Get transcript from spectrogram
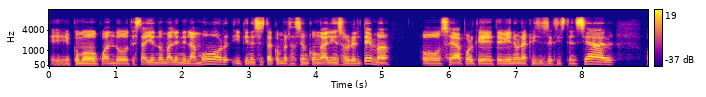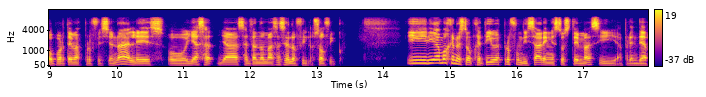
Eh, como cuando te está yendo mal en el amor y tienes esta conversación con alguien sobre el tema, o sea porque te viene una crisis existencial, o por temas profesionales, o ya, ya saltando más hacia lo filosófico. Y digamos que nuestro objetivo es profundizar en estos temas y aprender.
